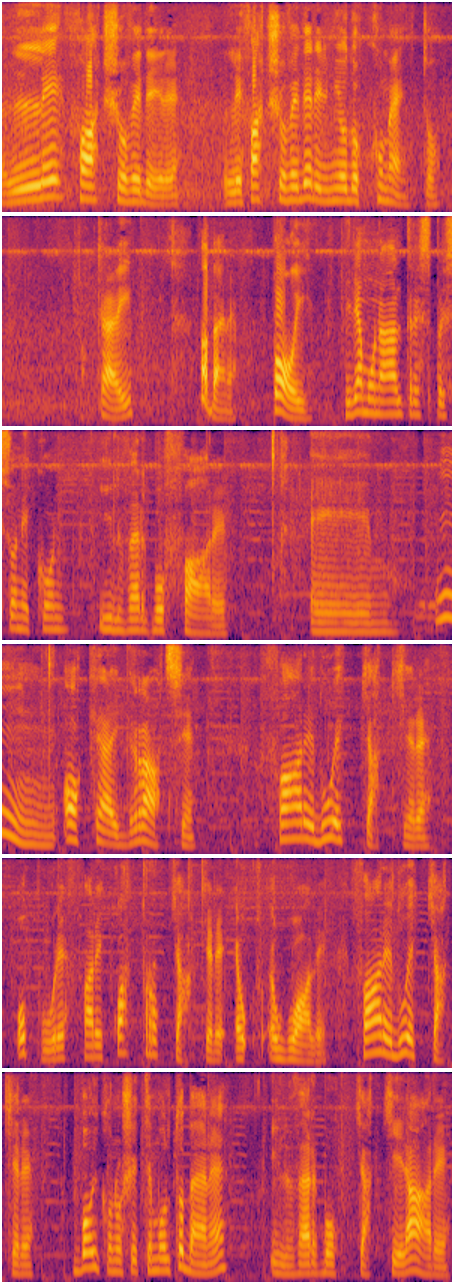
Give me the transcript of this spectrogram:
Le faccio vedere, le faccio vedere il mio documento. Ok? Va bene. Poi vediamo un'altra espressione con il verbo fare. Ehm, mm, ok, grazie. Fare due chiacchiere oppure fare quattro chiacchiere è, è uguale. Fare due chiacchiere. Voi conoscete molto bene il verbo chiacchierare,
